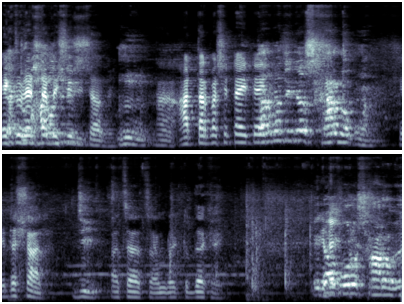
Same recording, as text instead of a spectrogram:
একটু রেটটা বেশি দিতে হবে। হ্যাঁ আর তার পাশেটা এটা তার মধ্যে এটা সার বকনা। এটা সার? জি। আচ্ছা আচ্ছা আমরা একটু দেখাই। এটা বড় সার হবে।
